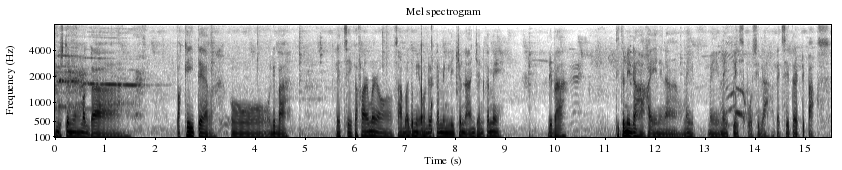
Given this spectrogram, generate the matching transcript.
gusto nyong mag ah, pa-cater o di ba? Let's say ka farmer o Sabado may order kaming lechon na andyan kami. Di ba? Dito nila kakainin na may may may place po sila. Let's say 30 packs.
